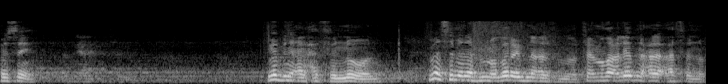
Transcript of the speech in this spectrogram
حسين. مبني على حذف النون. ما سمعنا في المضارع يبنى على حذف النون. في المضارع يبنى على حذف النون؟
